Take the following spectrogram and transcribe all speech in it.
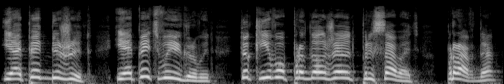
и опять бежит, и опять выигрывает. Так его продолжают прессовать. Правда,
